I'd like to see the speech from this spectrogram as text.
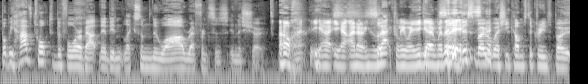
but we have talked before about there being like some noir references in this show. Oh, yeah, yeah. I know exactly where you're going with so this. this moment where she comes to Kareem's boat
